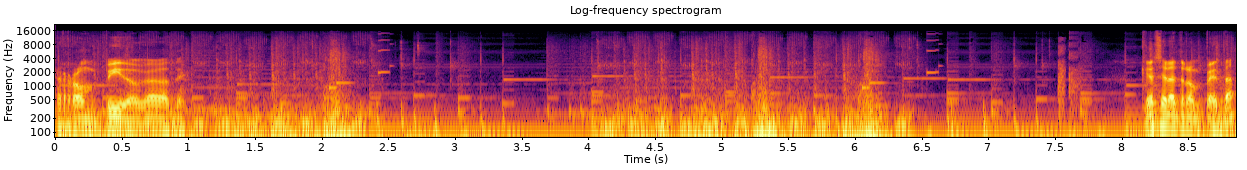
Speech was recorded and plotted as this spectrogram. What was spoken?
Rompido, cágate. ¿Qué hace la trompeta?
